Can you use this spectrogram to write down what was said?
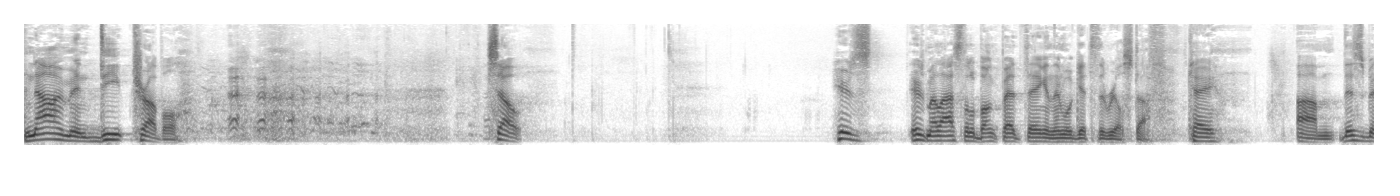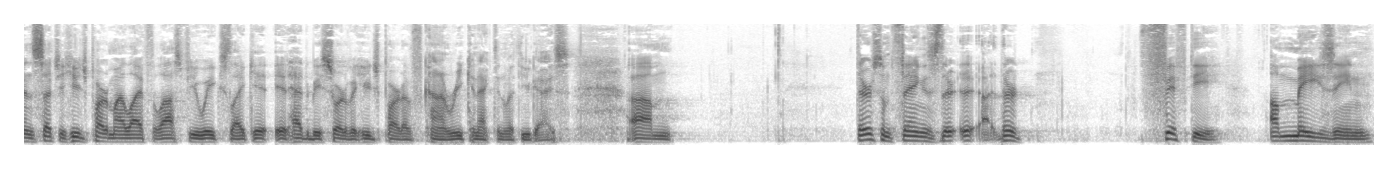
now I'm in deep trouble. So, here's, here's my last little bunk bed thing, and then we'll get to the real stuff, okay? Um, this has been such a huge part of my life the last few weeks. Like it, it had to be sort of a huge part of kind of reconnecting with you guys. Um, there are some things. There, uh, there are fifty amazing,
